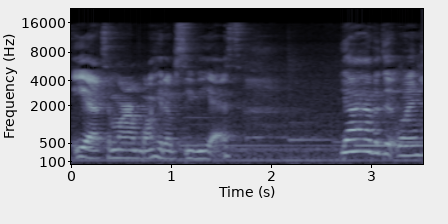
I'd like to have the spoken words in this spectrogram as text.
Yeah, tomorrow I'm going to hit up CVS. Y'all have a good one.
